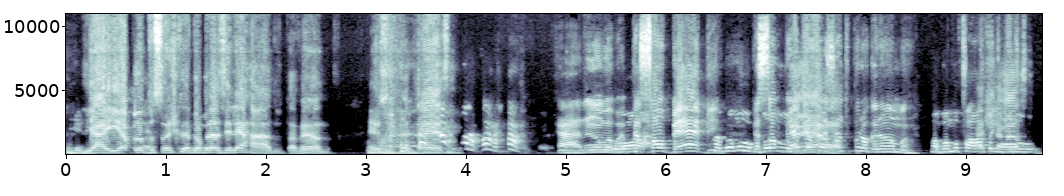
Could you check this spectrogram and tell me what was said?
E aí a produção escreveu Brasília errado, tá vendo? É isso acontece. Caramba, o pessoal bebe. o pessoal vamos, bebe e é, apresenta o programa. Mas vamos falar é pra gente.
